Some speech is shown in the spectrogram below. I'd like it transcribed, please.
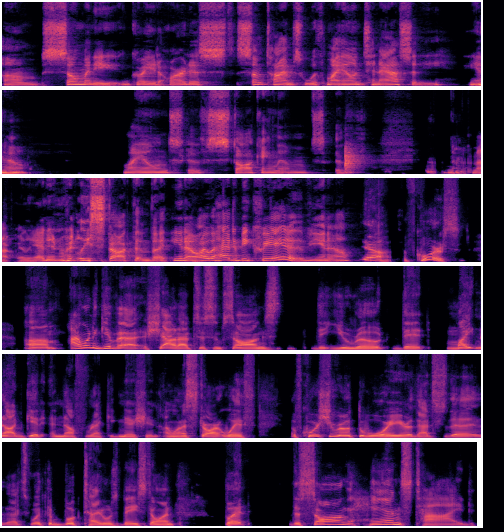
um, so many great artists, sometimes with my own tenacity, you know, my own sort of stalking them. Sort of, no, not really. I didn't really stalk them, but, you know, I had to be creative, you know. Yeah, of course. Um, I want to give a shout out to some songs that you wrote that might not get enough recognition. I want to start with, of course, you wrote "The Warrior." That's the that's what the book title is based on. But the song "Hands Tied"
